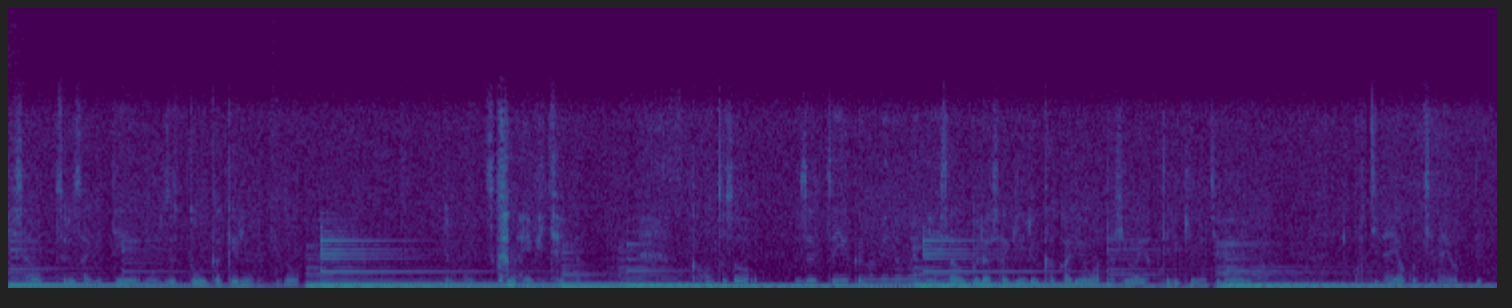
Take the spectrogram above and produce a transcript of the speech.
餌を吊る下げてもうずっと追いかけるんだけどでも追いつかないみたいななんかほんとそうずっとゆうくんの目の前に餌をぶら下げる係を私はやってる気持ちがよ今こっちだよこっちだよって。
